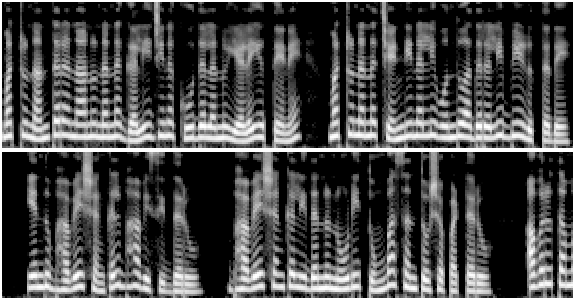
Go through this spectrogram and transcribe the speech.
ಮತ್ತು ನಂತರ ನಾನು ನನ್ನ ಗಲೀಜಿನ ಕೂದಲನ್ನು ಎಳೆಯುತ್ತೇನೆ ಮತ್ತು ನನ್ನ ಚೆಂಡಿನಲ್ಲಿ ಒಂದು ಅದರಲ್ಲಿ ಬೀಳುತ್ತದೆ ಎಂದು ಭವೇಶಂಕಲ್ ಭಾವಿಸಿದ್ದರು. ಭವೇಶಂಕಲ್ ಇದನ್ನು ನೋಡಿ ತುಂಬಾ ಸಂತೋಷಪಟ್ಟರು. ಅವರು ತಮ್ಮ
